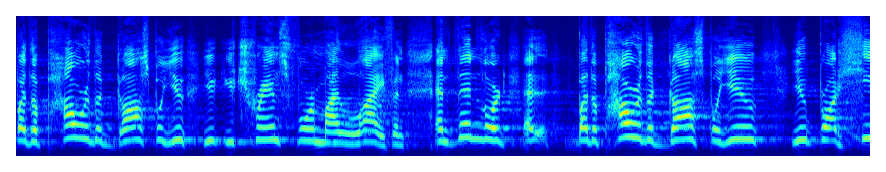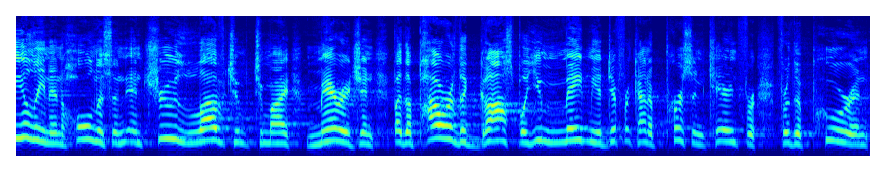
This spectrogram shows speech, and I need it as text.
By the power of the gospel, you, you, you transformed my life. And, and then, Lord, uh, by the power of the gospel, you, you brought healing and wholeness and, and true love to, to my marriage. And by the power of the gospel, you made me a different kind of person, caring for, for the poor and,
